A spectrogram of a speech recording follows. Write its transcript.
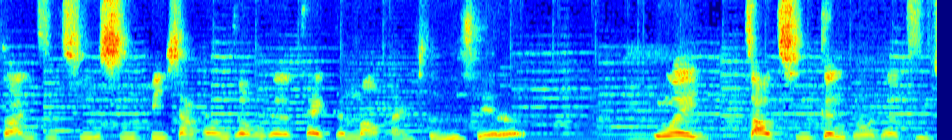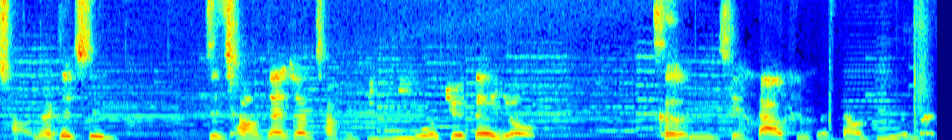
段子其实比想象中的再更冒犯性一些了，因嗯，为早期更多的自嘲，那这次自嘲在专场的比例，我觉得有刻意且大幅的调低也蛮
